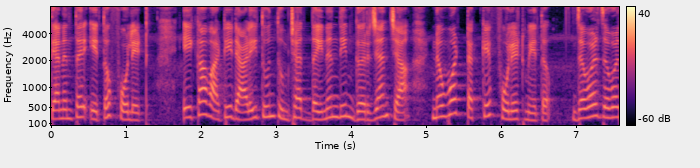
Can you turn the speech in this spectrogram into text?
त्यानंतर येतं फोलेट. एका वाटी डाळीतून तुमच्या दैनंदिन गरजांच्या नव्वद टक्के फोलेट मिळतं. जवळजवळ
